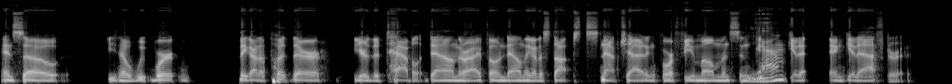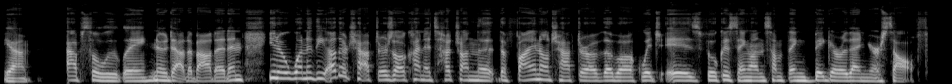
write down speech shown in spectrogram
and so you know we, we're they got to put their your the tablet down, their iPhone down. They got to stop Snapchatting for a few moments and yeah. get, get it and get after it. Yeah. Absolutely, no doubt about it. And you know, one of the other chapters I'll kind of touch on the the final chapter of the book, which is focusing on something bigger than yourself.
